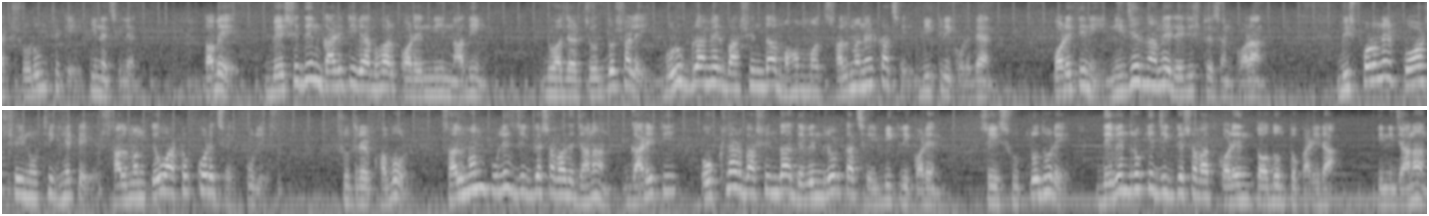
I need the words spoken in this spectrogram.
এক শোরুম থেকে কিনেছিলেন। তবে বেশি দিন গাড়িটি ব্যবহার করেননি নাদিম। দুহাজার চোদ্দ সালে গুরুগ্রামের বাসিন্দা মোহাম্মদ সালমানের কাছে বিক্রি করে দেন। পরে তিনি নিজের নামে রেজিস্ট্রেশন করান। বিস্ফোরণের পর সেই নথি ঘেঁটে সালমানকেও আটক করেছে পুলিশ। সূত্রের খবর সালমান পুলিশ জিজ্ঞাসাবাদে জানান, গাড়িটি ওখলার বাসিন্দা দেবেন্দ্রর কাছে বিক্রি করেন। সেই সূত্র ধরে দেবেন্দ্রকে জিজ্ঞাসাবাদ করেন তদন্তকারীরা। তিনি জানান,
